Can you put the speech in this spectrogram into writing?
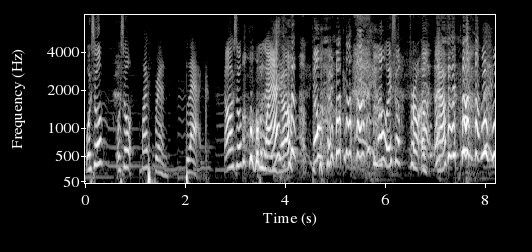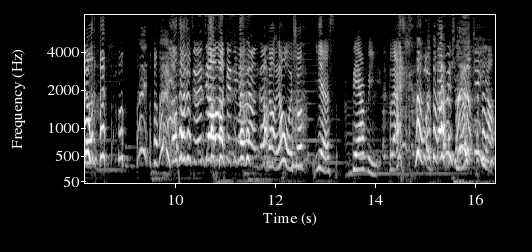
我说，我说，my friend black，然后说 black，然后，然后我就说 from Africa，然后他说，绝交了，跟你们两个。然后，然后我说 yes。Very black，他为什么要这样？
